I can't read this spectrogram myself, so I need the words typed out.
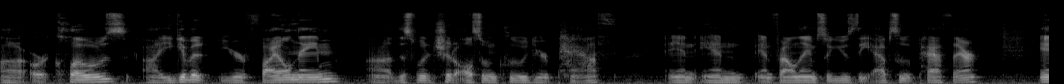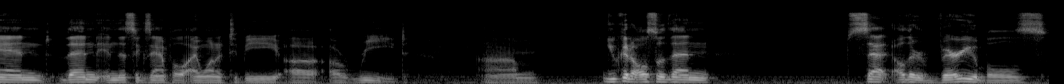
uh, or close, uh, you give it your file name. Uh, this would should also include your path and, and, and file name, so use the absolute path there. And then in this example, I want it to be a, a read. Um, you could also then set other variables.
